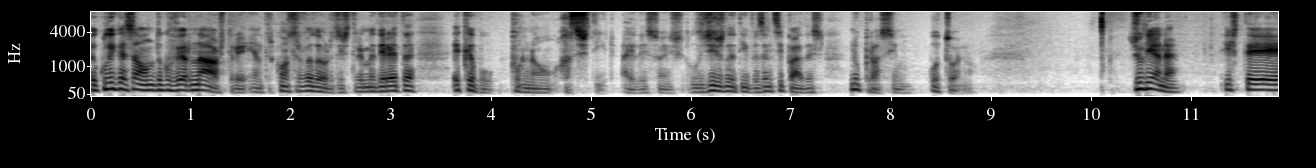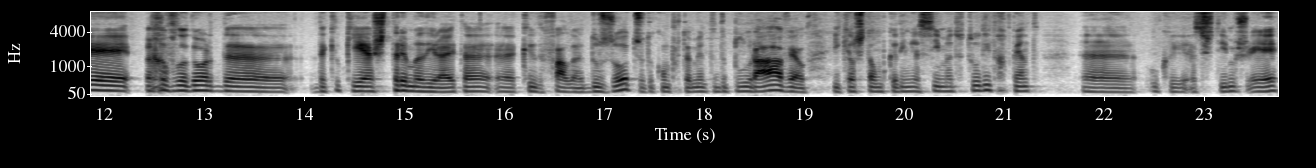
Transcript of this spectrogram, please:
A coligação de governo na Áustria entre conservadores e extrema-direita acabou por não resistir a eleições legislativas antecipadas no próximo outono. Juliana, isto é revelador de, daquilo que é a extrema-direita, uh, que fala dos outros, do comportamento deplorável e que eles estão um bocadinho acima de tudo e de repente uh, o que assistimos é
